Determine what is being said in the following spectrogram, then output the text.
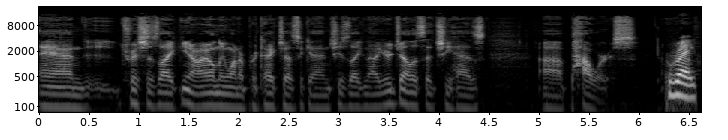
And Trish is like, you know, I only want to protect Jessica. And she's like, no, you're jealous that she has uh, powers. Right.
